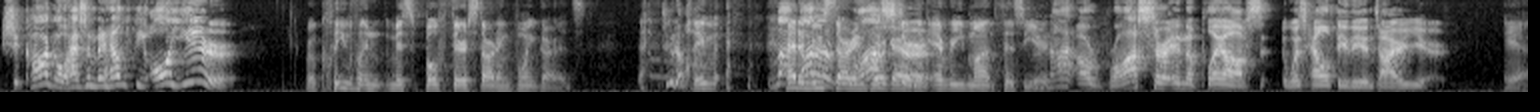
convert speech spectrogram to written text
Chicago hasn't been healthy all year. Bro, Cleveland missed both their starting point guards. Dude, They've Not- had a new a starting point guard roster. like every month this year. not a roster in the playoffs was healthy the entire year. Yeah.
